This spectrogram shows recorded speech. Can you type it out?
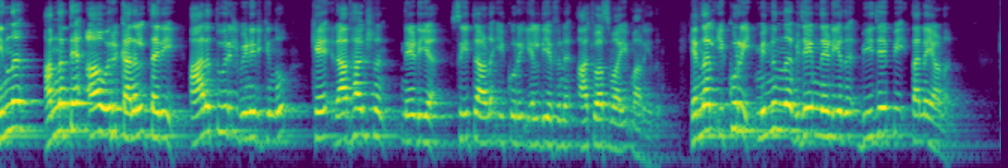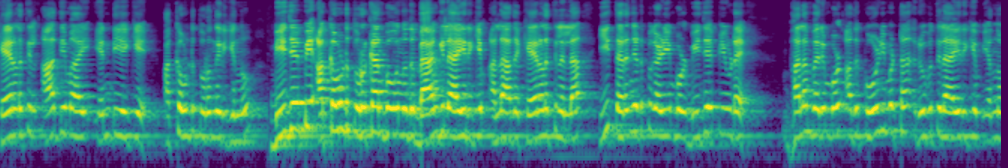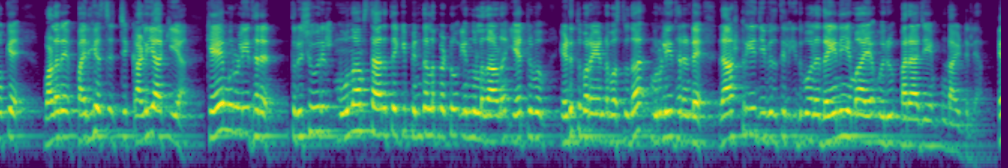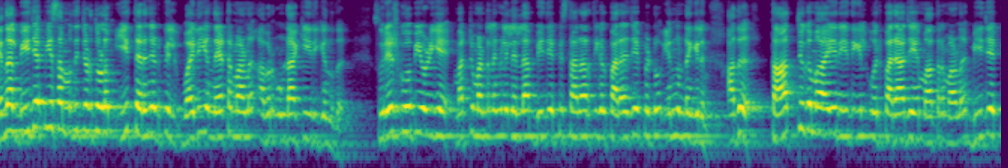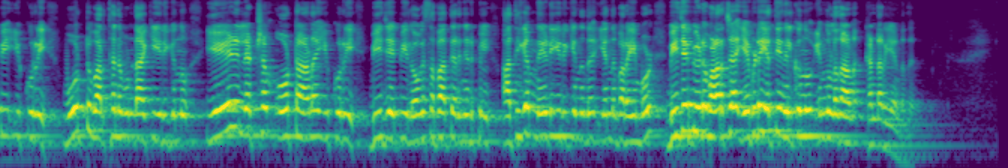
ഇന്ന് അന്നത്തെ ആ ഒരു കനൽ തരി ആലത്തൂരിൽ വീണിരിക്കുന്നു. കെ രാധാകൃഷ്ണൻ നേടിയ സീറ്റാണ് ഇക്കുറി എൽ ഡി എഫിന് ആശ്വാസമായി മാറിയത്. എന്നാൽ ഇക്കുറി മിന്നുന്ന വിജയം നേടിയത് ബി ജെ പി തന്നെയാണ്. കേരളത്തിൽ ആദ്യമായി എൻ ഡി എക്ക് അക്കൗണ്ട് തുറന്നിരിക്കുന്നു. ബി ജെ പി അക്കൗണ്ട് തുറക്കാൻ പോകുന്നത് ബാങ്കിലായിരിക്കും അല്ലാതെ കേരളത്തിലല്ല. ഈ തെരഞ്ഞെടുപ്പ് കഴിയുമ്പോൾ ബി ജെ പിയുടെ ഫലം വരുമ്പോൾ അത് കോഴിമുട്ട രൂപത്തിലായിരിക്കും എന്നൊക്കെ വളരെ പരിഹസിച്ച് കളിയാക്കിയ കെ മുരളീധരൻ തൃശൂരിൽ മൂന്നാം സ്ഥാനത്തേക്ക് പിന്തള്ളപ്പെട്ടു എന്നുള്ളതാണ് ഏറ്റവും എടുത്തു പറയേണ്ട വസ്തുത. മുരളീധരന്റെ രാഷ്ട്രീയ ജീവിതത്തിൽ ഇതുപോലെ ദയനീയമായ ഒരു പരാജയം ഉണ്ടായിട്ടില്ല. എന്നാൽ ബി സംബന്ധിച്ചിടത്തോളം ഈ തെരഞ്ഞെടുപ്പിൽ വലിയ നേട്ടമാണ് അവർ ഉണ്ടാക്കിയിരിക്കുന്നത്. സുരേഷ് ഗോപി ഒഴികെ മറ്റു മണ്ഡലങ്ങളിലെല്ലാം ബി ജെ പി സ്ഥാനാർത്ഥികൾ പരാജയപ്പെട്ടു എന്നുണ്ടെങ്കിലും അത് താത്വികമായ രീതിയിൽ ഒരു പരാജയം മാത്രമാണ്. ബി ജെ പി ഇക്കുറി വോട്ട് വർധനവുണ്ടാക്കിയിരിക്കുന്നു. ഏഴ് ലക്ഷം വോട്ടാണ് ഇക്കുറി ബി ജെ പി ലോക്സഭാ തെരഞ്ഞെടുപ്പിൽ അധികം നേടിയിരിക്കുന്നത് എന്ന് പറയുമ്പോൾ ബി ജെ പിയുടെ വളർച്ച എവിടെ എത്തി നിൽക്കുന്നു എന്നുള്ളതാണ് കണ്ടറിയേണ്ടത്.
